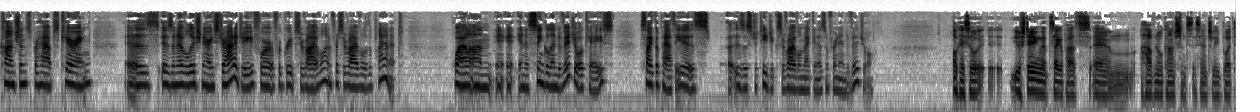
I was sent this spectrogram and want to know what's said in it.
conscience, perhaps caring, is is an evolutionary strategy for, for group survival and for survival of the planet. While on in, in a single individual case, psychopathy is uh, is a strategic survival mechanism for an individual. Okay, so uh, you're stating that psychopaths um, have no conscience, essentially, but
